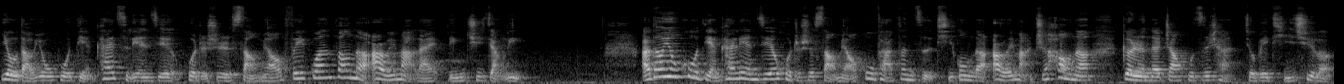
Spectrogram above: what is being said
诱导用户点开此链接，或者是扫描非官方的二维码来领取奖励。而当用户点开链接或者是扫描不法分子提供的二维码之后呢，个人的账户资产就被提取了。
